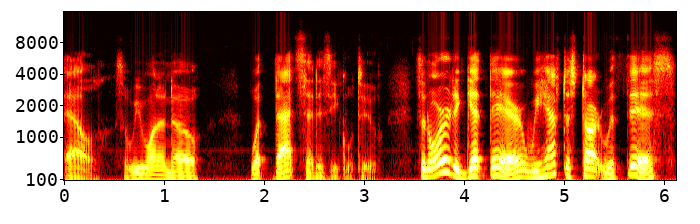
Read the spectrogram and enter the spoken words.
L. So we want to know what that set is equal to. So in order to get there, we have to start with this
